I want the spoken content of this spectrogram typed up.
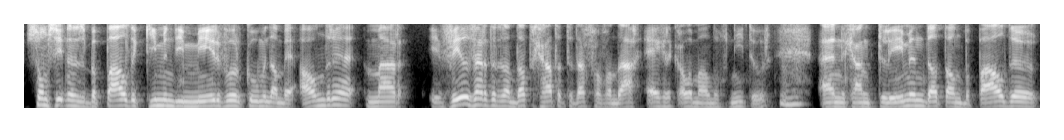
Soms zitten er dus bepaalde kiemen die meer voorkomen dan bij anderen, maar veel verder dan dat gaat het de dag van vandaag eigenlijk allemaal nog niet hoor. En gaan claimen dat dan bepaalde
